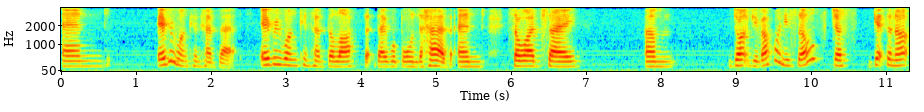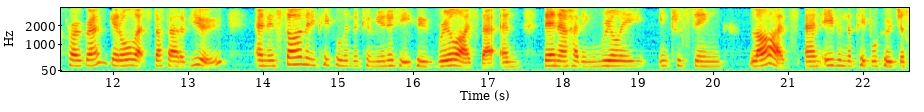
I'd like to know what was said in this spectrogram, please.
and everyone can have that. Everyone can have the life that they were born to have. And so I'd say, um, don't give up on yourself. Just get the NARP program, get all that stuff out of you. And there's so many people in the community who've realised that and they're now having really interesting lives. And even the people who are just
